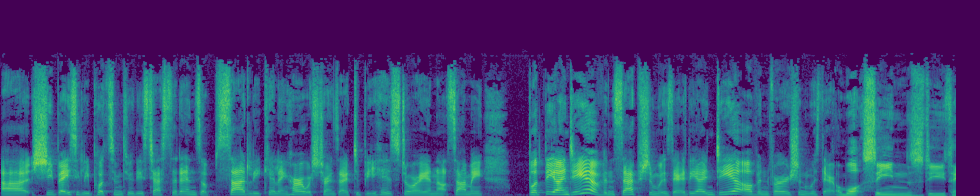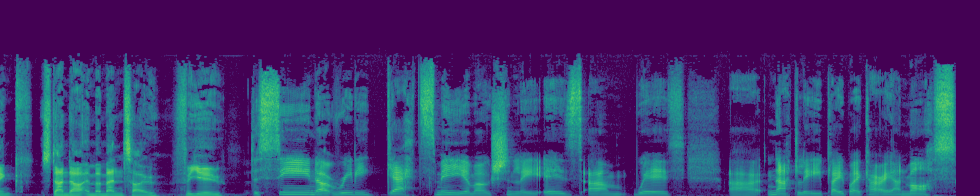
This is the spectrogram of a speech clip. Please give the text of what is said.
uh, she basically puts him through these tests that ends up sadly killing her which turns out to be his story and not sammy but the idea of inception was there the idea of inversion was there and what scenes do you think stand out in Memento for you? the scene that really gets me emotionally is um, with uh, Natalie, played by Carrie Ann Moss,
